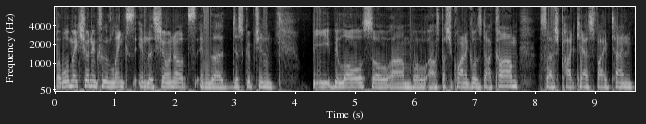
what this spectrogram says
but we'll make sure to include links in the show notes in the description be below. So um, uh, specialchronicles.com slash podcast 510,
